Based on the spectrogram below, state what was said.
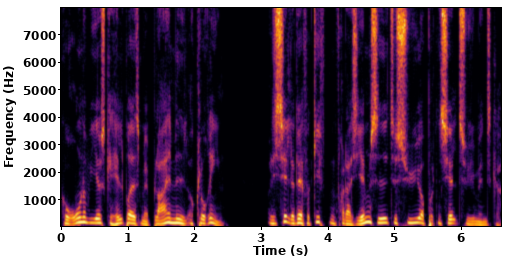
coronavirus kan helbredes med blegemiddel og klorin. Og de sælger derfor giften fra deres hjemmeside til syge og potentielt syge mennesker.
